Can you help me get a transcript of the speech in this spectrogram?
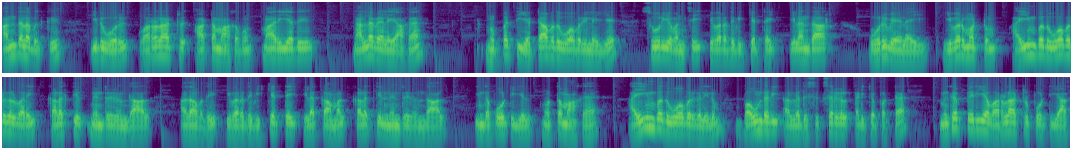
அந்தளவுக்கு இது ஒரு வரலாற்று ஆட்டமாகவும் மாறியது. நல்ல வேளையாக முப்பத்தி எட்டாவது ஓவரிலேயே சூரியவன்சி இவரது விக்கெட்டை இழந்தார். ஒருவேளை இவர் மட்டும் ஐம்பது ஓவர்கள் வரை களத்தில் நின்றிருந்தால் அதாவது இவரது விக்கெட்டை இழக்காமல் களத்தில் நின்றிருந்தால் இந்த போட்டியில் மொத்தமாக ஐம்பது ஓவர்களிலும் பவுண்டரி அல்லது சிக்சர்கள் அடிக்கப்பட்ட மிகப்பெரிய வரலாற்று போட்டியாக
